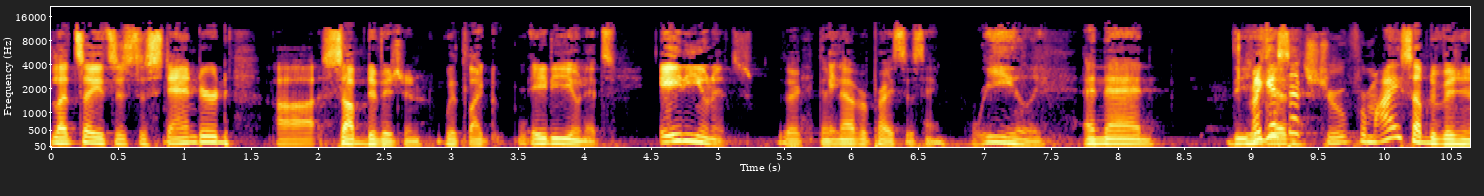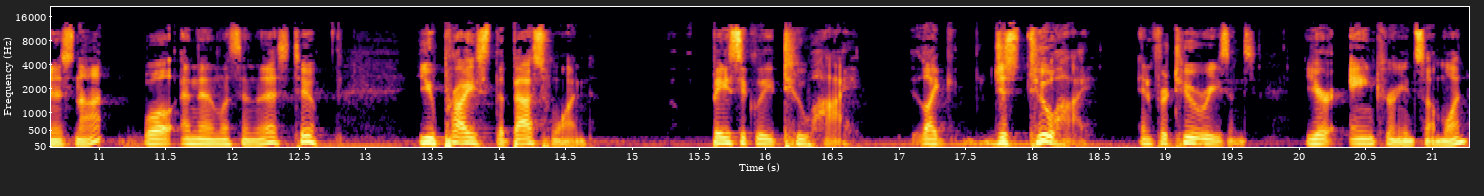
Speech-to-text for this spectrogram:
let's say it's just a standard uh, subdivision with like 80 units. 80 units. They're, they're never priced the same. Really? And then the, I guess that's true. For my subdivision, it's not. well. And then listen to this too. You price the best one basically too high, like just too high, and for two reasons. You're anchoring someone.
